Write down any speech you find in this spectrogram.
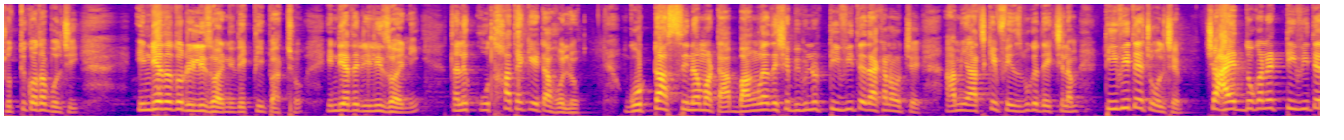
সত্যি কথা বলছি ইন্ডিয়াতে তো রিলিজ হয়নি, দেখতেই পাচ্ছ। ইন্ডিয়াতে রিলিজ হয়নি। তাহলে কোথা থেকে এটা হলো? গোটা সিনেমাটা বাংলাদেশে বিভিন্ন টিভিতে দেখানো হচ্ছে। আমি আজকে ফেসবুকে দেখছিলাম টিভিতে চলছে। চায়ের দোকানের টিভিতে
